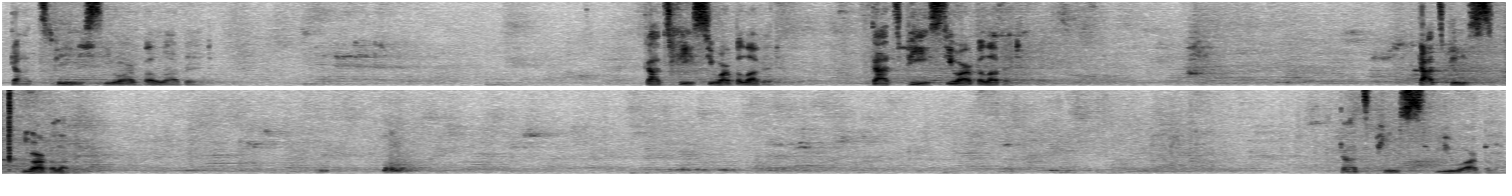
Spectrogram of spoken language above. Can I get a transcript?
God's peace, you are beloved. God's peace, you are beloved. God's peace, you are beloved. God's peace, you are beloved. God's peace, you are beloved.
